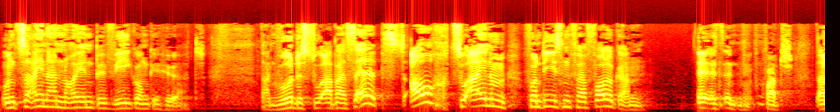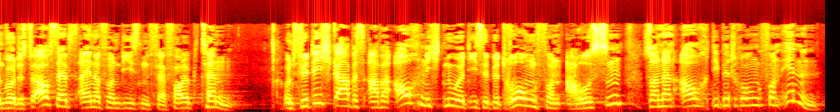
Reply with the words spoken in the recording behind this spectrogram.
und seiner neuen Bewegung gehört. Dann wurdest du aber selbst auch zu einem von diesen Verfolgern. Äh, äh, Quatsch, dann wurdest du auch selbst einer von diesen Verfolgten. Und für dich gab es aber auch nicht nur diese Bedrohung von außen, sondern auch die Bedrohung von innen.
